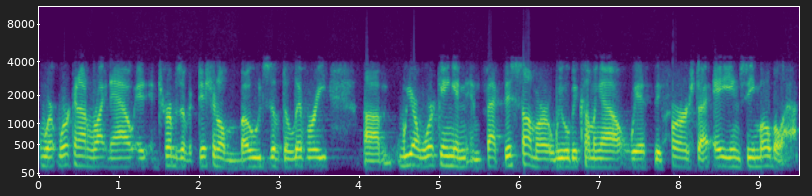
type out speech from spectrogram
we're working on right now in, in terms of additional modes of delivery. Um, we are working, in, in fact, this summer we will be coming out with the first uh, mobile app.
